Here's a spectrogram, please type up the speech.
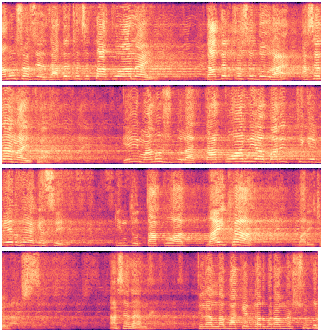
মানুষ আছে যাদের কাছে তাকওয়া নাই, তাদের কাছে দৌড়ায়, আছে না নাই থা এই মানুষগুলা তাকওয়া নিয়ে বাড়ির থেকে বের হয়ে গেছে, কিন্তু তাকওয়া রাইখা বাড়ি চলে আসছে। আছে না নাই? তাহলে আল্লাহ পাকের দরবার আমরা শুক্র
